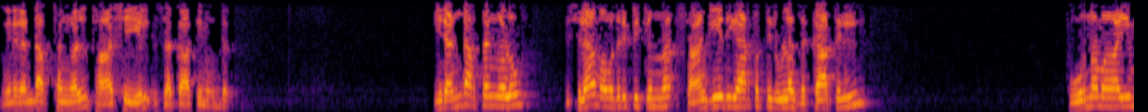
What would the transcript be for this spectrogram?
ഇങ്ങനെ രണ്ടർത്ഥങ്ങൾ ഭാഷയിൽ ജക്കാത്തിനുണ്ട് ഈ രണ്ടർത്ഥങ്ങളും ഇസ്ലാം അവതരിപ്പിക്കുന്ന സാങ്കേതികാർത്ഥത്തിലുള്ള ജക്കാത്തിൽ പൂർണമായും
